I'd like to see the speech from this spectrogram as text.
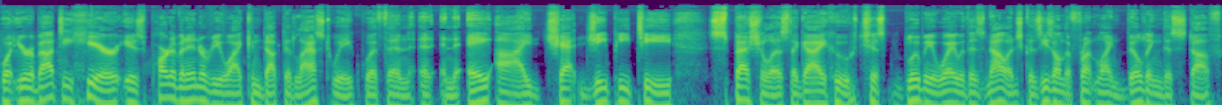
what you're about to hear is part of an interview I conducted last week with an an, an AI Chat GPT specialist, a guy who just blew me away with his knowledge because he's on the front line building this stuff.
